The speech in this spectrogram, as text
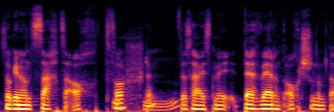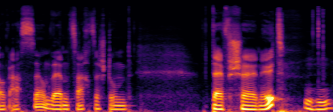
Sogenanntes 16-8-Fasten. Mhm. Das heisst, man darf während 8 Stunden am Tag essen und während 16 Stunden darfst du äh, nicht. Mhm.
